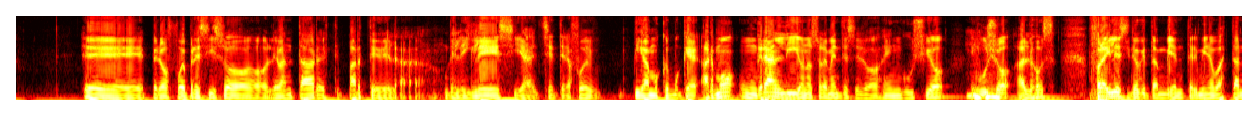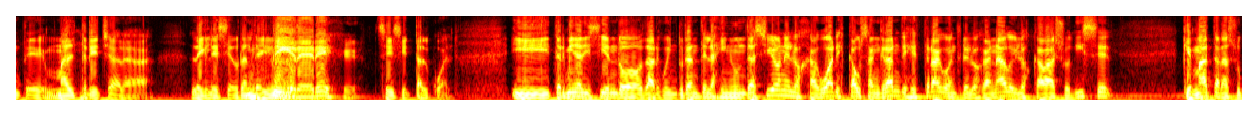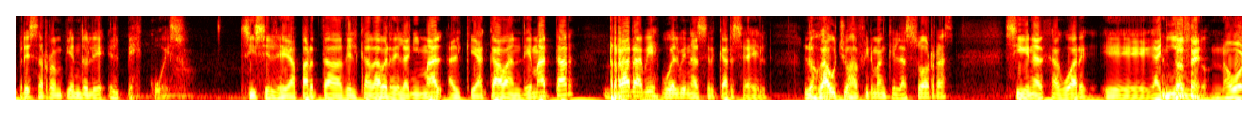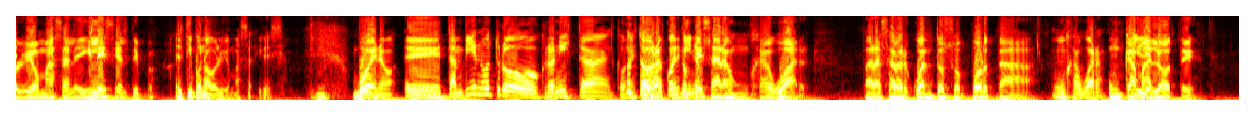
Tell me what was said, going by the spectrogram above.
eh, pero fue preciso levantar este, parte de la, de la iglesia, etcétera. Fue, digamos, como que armó un gran lío, no solamente se los engulló, engulló a los frailes, sino que también terminó bastante maltrecha la, la iglesia. Durante un tigre hereje. Sí, sí, tal cual. Y termina diciendo Darwin, durante las inundaciones los jaguares causan grandes estragos entre los ganados y los caballos. Dice que matan a su presa rompiéndole el pescuezo. Si se le aparta del cadáver del animal al que acaban de matar, rara vez vuelven a acercarse a él. Los gauchos afirman que las zorras siguen al jaguar eh, Entonces no volvió más a la iglesia el tipo. El tipo no volvió más a la iglesia. Bueno, eh, también otro cronista... Con ¿Cuánto, ¿cuánto pesará un jaguar? Para saber cuánto soporta... Un jaguar. Un camalote.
